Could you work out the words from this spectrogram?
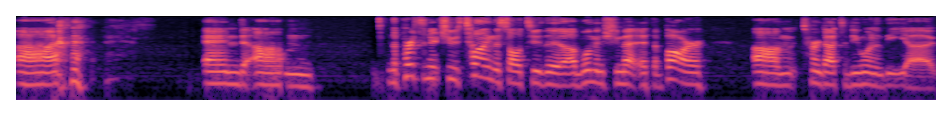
uh, and um, the person that she was telling this all to, the woman she met at the bar, um, turned out to be one of the uh,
